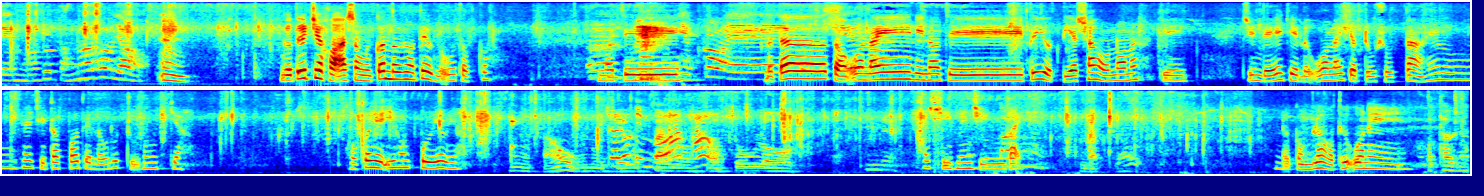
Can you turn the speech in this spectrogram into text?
chém nó rồi tao nó rồi ừ người tôi chơi họ xong con đâu rồi tôi ngủ tập có nó chỉ người ta tàu lấy đi nó chỉ tôi 有 tiền sao nó nó chỉ đấy để chỉ là lấy cho trụ số ta hết luôn thế chỉ tao bỏ tiền lâu lúc chủ không chả họ có gì không bươi không nhỉ không tàu tu lô có gì mình chỉ vậy nó còn lo thứ ô này có thơ rồi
